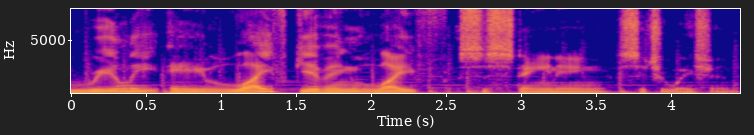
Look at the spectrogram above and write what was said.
really a life giving, life sustaining situation.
